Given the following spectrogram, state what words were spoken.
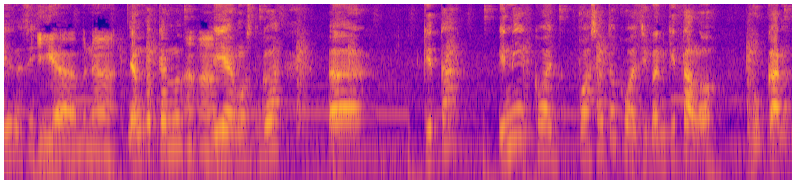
iya nggak sih? iya benar Nyangkut kan lu? Uh-uh. Iya, maksud gua eh, kita ini puasa tuh kewajiban kita loh, bukan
